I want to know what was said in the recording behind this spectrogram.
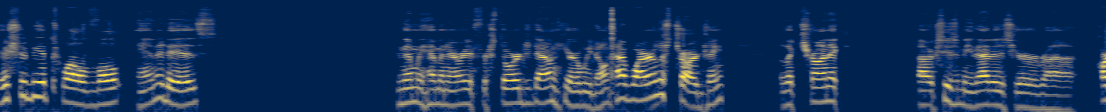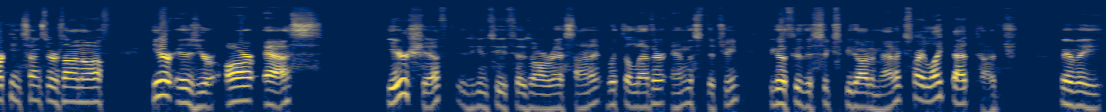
This should be a 12 volt, and it is. And then we have an area for storage down here. We don't have wireless charging. Electronic, uh, excuse me, that is your uh, parking sensors on off. Here is your RS gear shift. As you can see, it says RS on it with the leather and the stitching to go through the six-speed automatic. So I like that touch. We have a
